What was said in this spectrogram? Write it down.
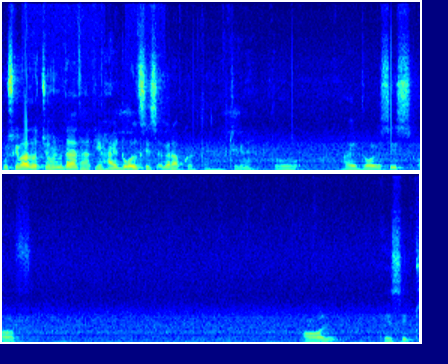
उसके बाद बच्चों, हमने बताया था कि हाइड्रोलिस अगर आप करते हैं, ठीक है ना? तो hydrolysis of all acid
